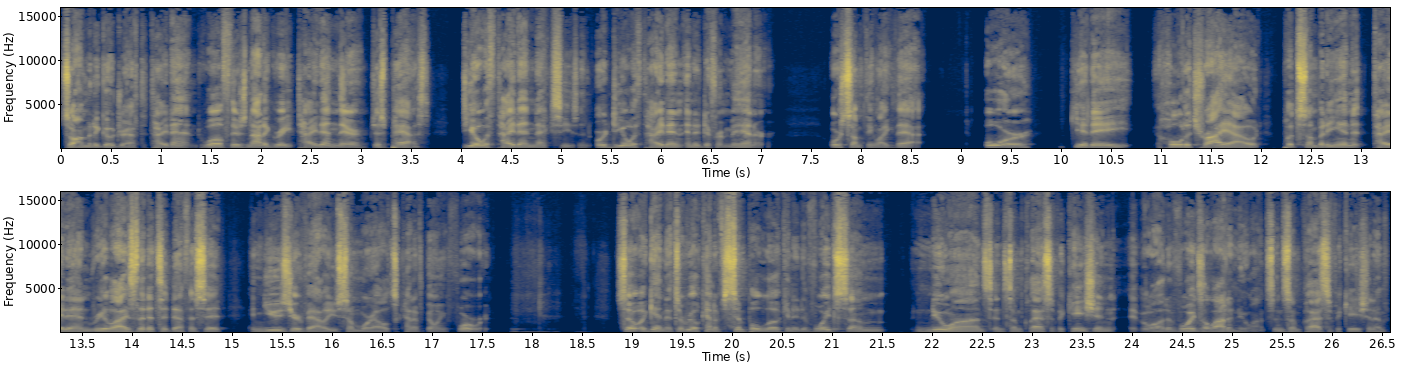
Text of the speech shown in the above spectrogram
So I'm going to go draft a tight end. Well, if there's not a great tight end there, just pass. Deal with tight end next season or deal with tight end in a different manner or something like that. Or get a hold a tryout, put somebody in at tight end, realize that it's a deficit and use your value somewhere else kind of going forward. So again, it's a real kind of simple look and it avoids some nuance and some classification. Well, it avoids a lot of nuance and some classification of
